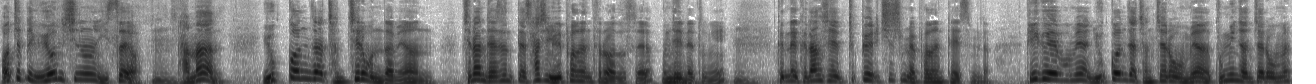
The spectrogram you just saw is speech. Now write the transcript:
어쨌든 위험 신호는 있어요. 다만 유권자 전체를 본다면 지난 대선 때 41%를 얻었어요. 문재인 대통령이. 근데 그 당시에 투표율이 70몇 퍼센트 했습니다. 비교해 보면 유권자 전체로 보면 국민 전체로 보면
